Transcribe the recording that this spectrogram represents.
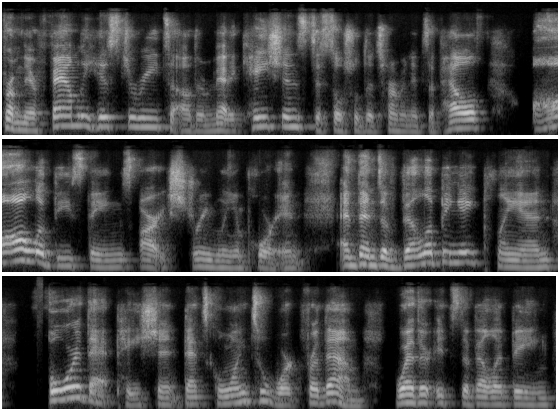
from their family history to other medications to social determinants of health, all of these things are extremely important. And then developing a plan for that patient that's going to work for them whether it's developing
